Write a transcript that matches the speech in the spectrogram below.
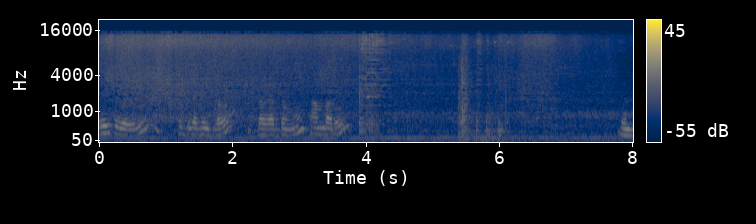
వేగిపోయాయి. కొద్దిగా దీంట్లో ఇట్లా వేద్దాము. సాంబారు. రెండు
